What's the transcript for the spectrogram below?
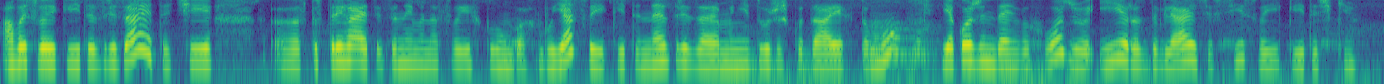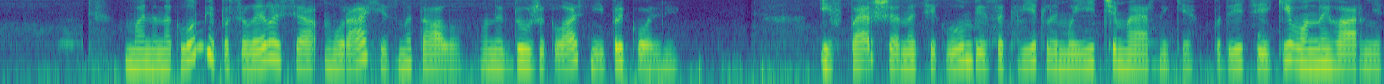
А ви свої квіти зрізаєте чи е, спостерігаєте за ними на своїх клумбах? Бо я свої квіти не зрізаю, мені дуже шкода їх. Тому я кожен день виходжу і роздивляюся всі свої квіточки. У мене на клумбі поселилися мурахи з металу. Вони дуже класні і прикольні. І вперше на цій клумбі заквітли мої чимерники. Подивіться, які вони гарні.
